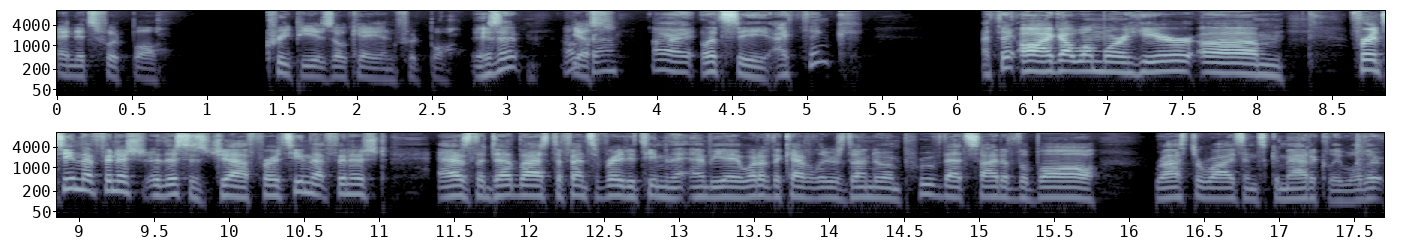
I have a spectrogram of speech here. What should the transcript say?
and it's football. creepy is okay in football. Is it? Okay. Yes. All right. Let's see. I think. I think. Oh, I got one more here. Um, for a team that finished. uh, This is Jeff. For a team that finished as the dead last defensive rated team in the NBA, what have the Cavaliers done to improve that side of the ball, roster wise and schematically? Well, they're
